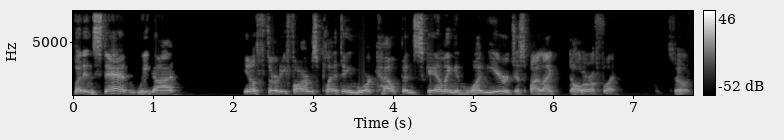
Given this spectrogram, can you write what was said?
but instead we got you know 30 farms planting more kelp and scaling in one year just by like dollar a foot. So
